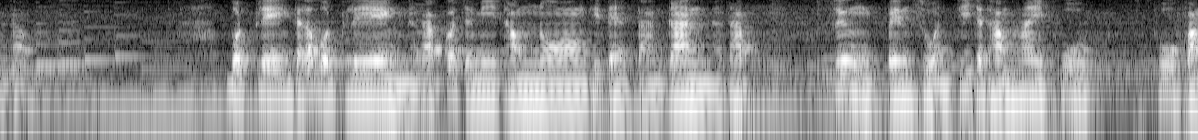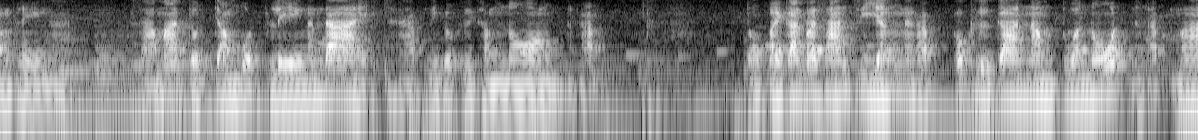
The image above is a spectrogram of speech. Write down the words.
นะครับ บทเพลงแต่ละบทเพลงนะครับก็จะมีทำนองที่แตกต่างกันนะครับ ซึ่งเป็นส่วนที่จะทำให้ผู้ผู้ฟังเพลงนะฮะสามารถจดจำบทเพลงนั้นได้นะครับ นี่ก็คือทำนองนะครับ ต่อไปการประสานเสียงนะครับ ก็คือการนำตัวโน้ตนะครับ มา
